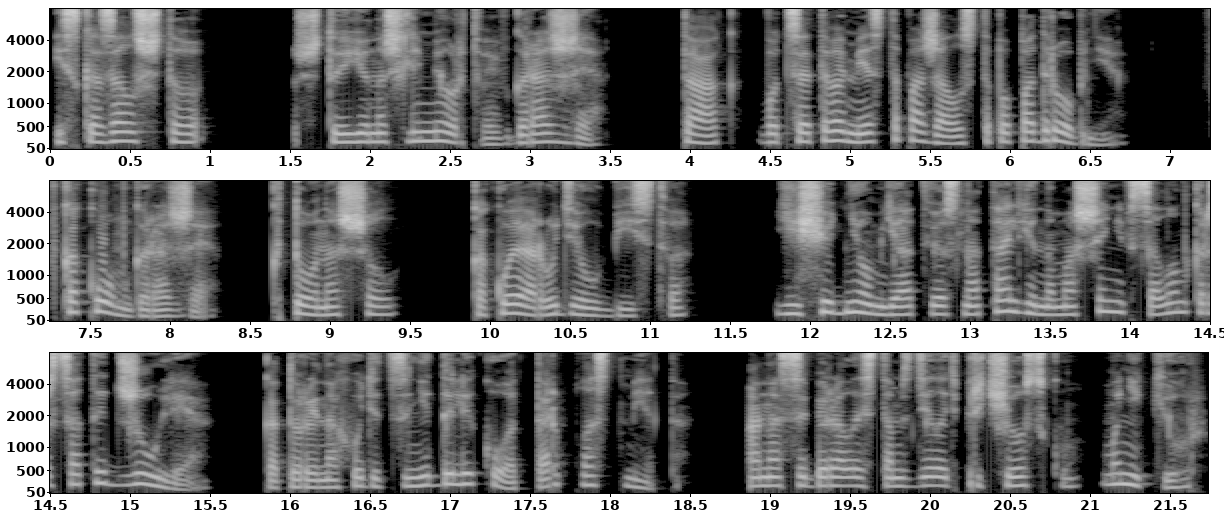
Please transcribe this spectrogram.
и сказал, что... что ее нашли мертвой в гараже. Так, вот с этого места, пожалуйста, поподробнее. В каком гараже? Кто нашел? Какое орудие убийства? Еще днем я отвез Наталью на машине в салон красоты Джулия, который находится недалеко от Тарпластмета. Она собиралась там сделать прическу, маникюр.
